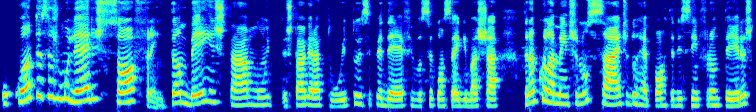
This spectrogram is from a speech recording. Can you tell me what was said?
O quanto essas mulheres sofrem também está muito está gratuito. Esse PDF você consegue baixar tranquilamente no site do Repórteres Sem Fronteiras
